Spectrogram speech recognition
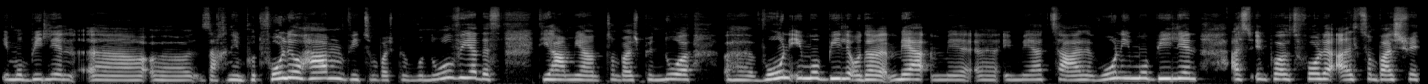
Immobilien äh, äh, Sachen im Portfolio haben, wie zum Beispiel Vonovia. Das, die haben ja zum Beispiel nur äh, Wohnimmobilien oder mehr, mehr äh, in Mehrzahl Wohnimmobilien als im Portfolio, als zum Beispiel,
